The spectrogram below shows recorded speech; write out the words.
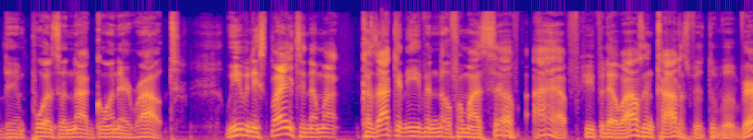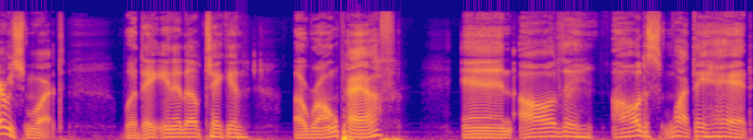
the importance of not going that route. We even explained to them because I can even know for myself. I have people that when I was in college with them were very smart, but they ended up taking a wrong path, and all the all the smart they had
